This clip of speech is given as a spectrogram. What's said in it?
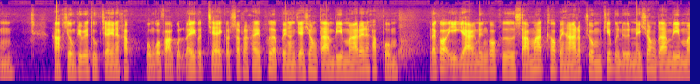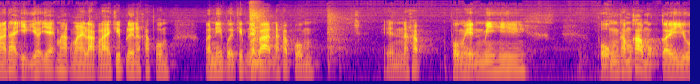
มหากชมคลิปได้ถูกใจนะครับ ผมก็ฝากกดไลค์กดแชร์กดซับสไครป์เพื่อเป็นกำลังใจช่องตามบีมมาด้วยนะครับ ผมแล้วก็อีกอย่างหนึ่งก็คือสามารถเข้าไปหารับชมคลิปอื่นๆ ในช่องตามบีมมาได้อีกเยอะแยะมากมายหลากหลายคลิปเลยนะครับ ผม วันนี้เปิดคลิปในบ้านนะครับ ผมเห็นนะครับ ผมเห็นมีผงทำข้าวหมกไก่อยู่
